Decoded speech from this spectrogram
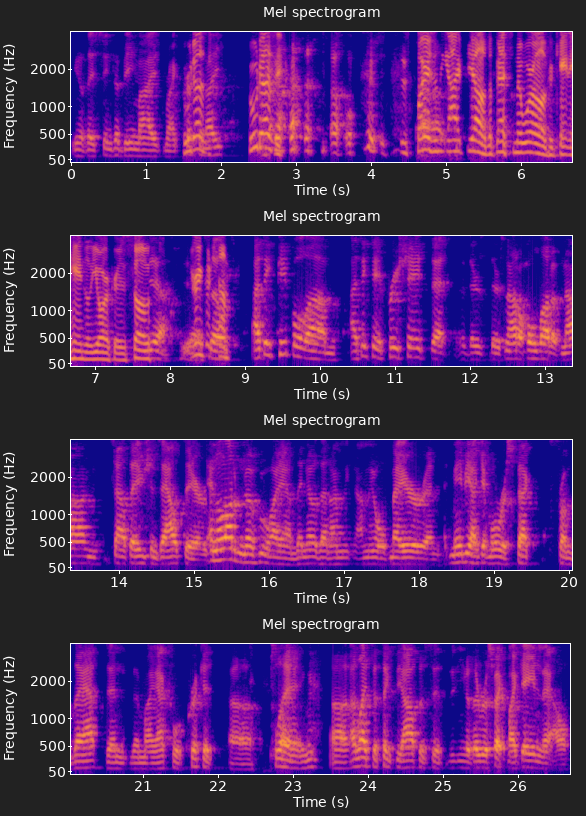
You know, they seem to be my my kryptonite. Who doesn't? Who doesn't? so, There's players uh, in the IPL, the best in the world, who can't handle Yorkers. So yeah, yeah. you're in good so, company. I think people, um, I think they appreciate that there's there's not a whole lot of non-South Asians out there, and a lot of them know who I am. They know that I'm I'm the old mayor, and maybe I get more respect from that than than my actual cricket uh, playing. Uh, I like to think the opposite. You know, they respect my game now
